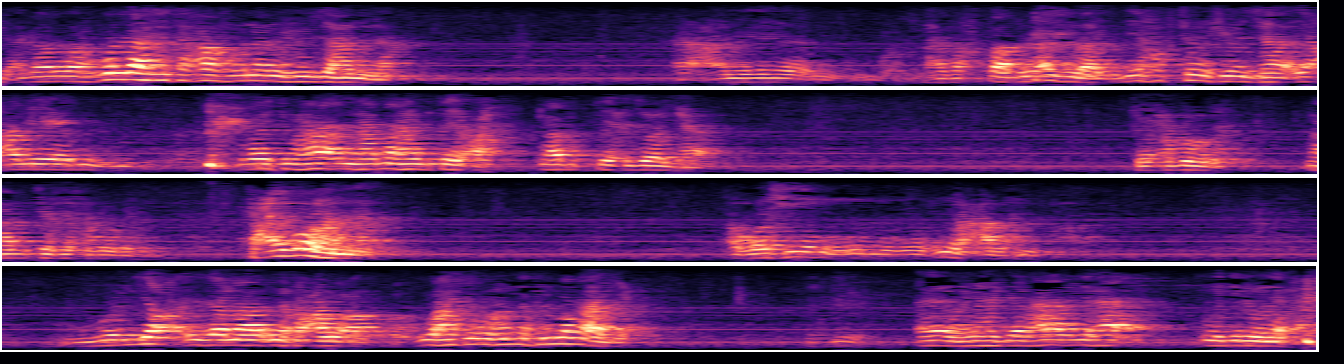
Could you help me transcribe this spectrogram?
قال الله والله تخافون نشوزهن يعني هذا خطاب الأزواج يخفتون نشوزها يعني رأيتها أنها ما هي مطيعة ما بتطيع زوجها. في حقوقه ما بتطيع في حقوقه فعيبوهن أول شيء نوعظهم ورجع إذا ما نفعوا وهجروهن في المضاجع. أيوة يهجرها رجلها مدري نفع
